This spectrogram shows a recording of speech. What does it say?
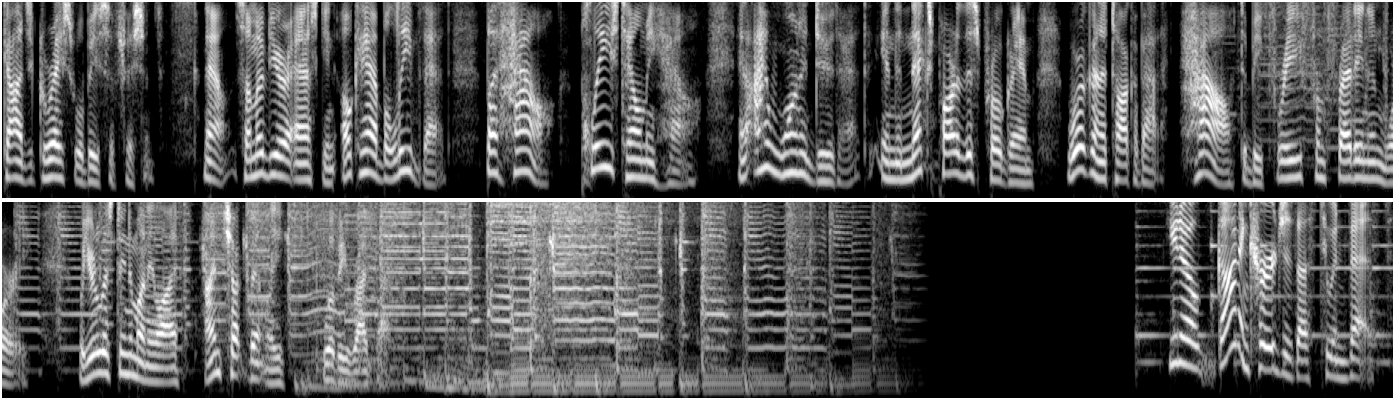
God's grace will be sufficient. Now, some of you are asking, okay, I believe that, but how? Please tell me how. And I want to do that. In the next part of this program, we're going to talk about how to be free from fretting and worry. Well, you're listening to Money Life. I'm Chuck Bentley. We'll be right back. You know, God encourages us to invest,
